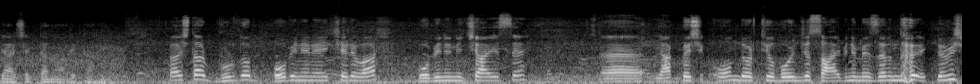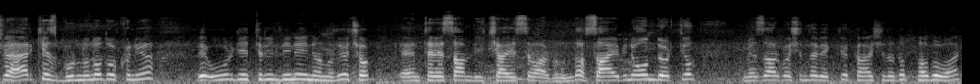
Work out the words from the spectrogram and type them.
Gerçekten harika. Arkadaşlar burada Bobby'nin heykeli var. Bobby'nin hikayesi e, yaklaşık 14 yıl boyunca sahibini mezarında beklemiş ve herkes burnuna dokunuyor ve uğur getirildiğine inanılıyor. Çok enteresan bir hikayesi var bunun da. Sahibini 14 yıl mezar başında bekliyor. Karşıda da pub'ı var.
